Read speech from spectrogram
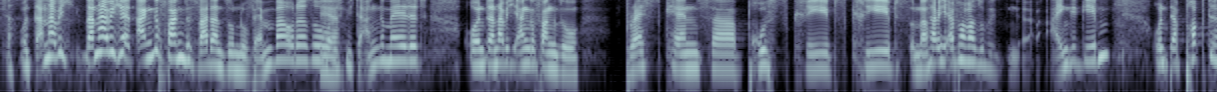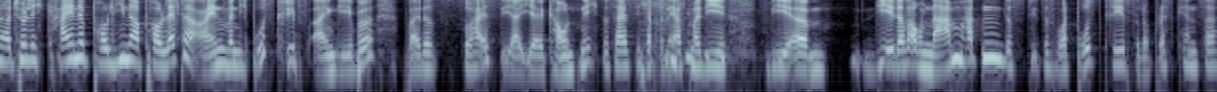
und dann habe ich, dann habe ich halt angefangen, das war dann so November oder so, ja. habe ich mich da angemeldet. Und dann habe ich angefangen so, Breast Cancer, Brustkrebs, Krebs. Und dann habe ich einfach mal so eingegeben. Und da poppte natürlich keine Paulina Paulette ein, wenn ich Brustkrebs eingebe, weil das so heißt ja ihr Account nicht. Das heißt, ich habe dann erstmal die, die, ähm, die das auch im Namen hatten, das, das Wort Brustkrebs oder Breast Cancer.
